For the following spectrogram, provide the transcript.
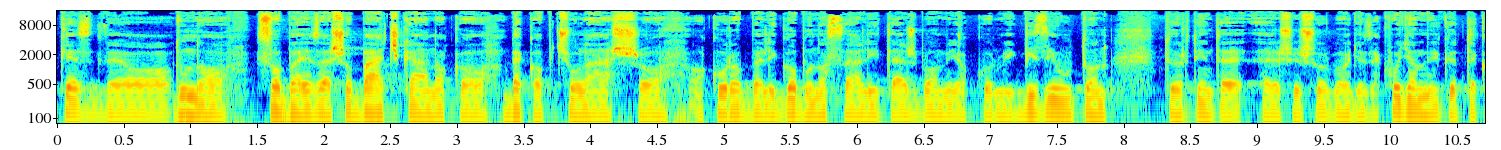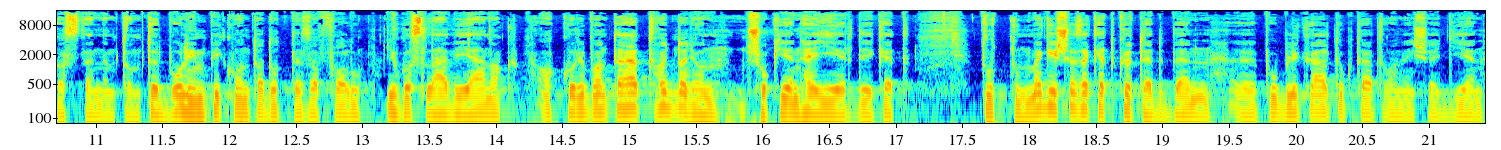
kezdve a Duna szabályozása Bácskának a bekapcsolása a korabeli gabonaszállításba, ami akkor még vízi úton történt e, elsősorban, hogy ezek hogyan működtek, aztán nem tudom, több olimpikont adott ez a falu Jugoszláviának akkoriban, tehát hogy nagyon sok ilyen helyi értéket tudtunk meg, és ezeket kötetben publikáltuk, tehát van is egy ilyen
